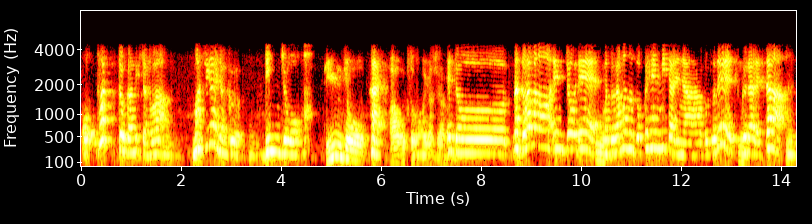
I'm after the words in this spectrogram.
ッと浮かんできたのは間違いなくうん臨場。臨場。はい。あ、僕その映画知らない。えっと、まあ、ドラマの延長で、うんまあ、ドラマの続編みたいなことで作られたうん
